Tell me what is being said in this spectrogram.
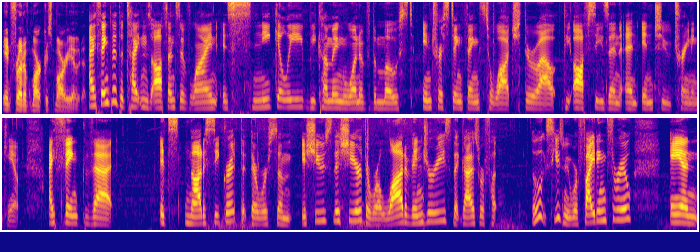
in front of Marcus Mariota. I think that the Titans' offensive line is sneakily becoming one of the most interesting things to watch throughout the offseason and into training camp. I think that it's not a secret that there were some issues this year. There were a lot of injuries that guys were, oh, excuse me, were fighting through. And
